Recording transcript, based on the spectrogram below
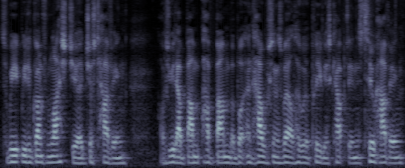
So we, we'd have gone from last year just having, obviously, we'd have, Bam, have Bamba but, and Howson as well, who were previous captains, to having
